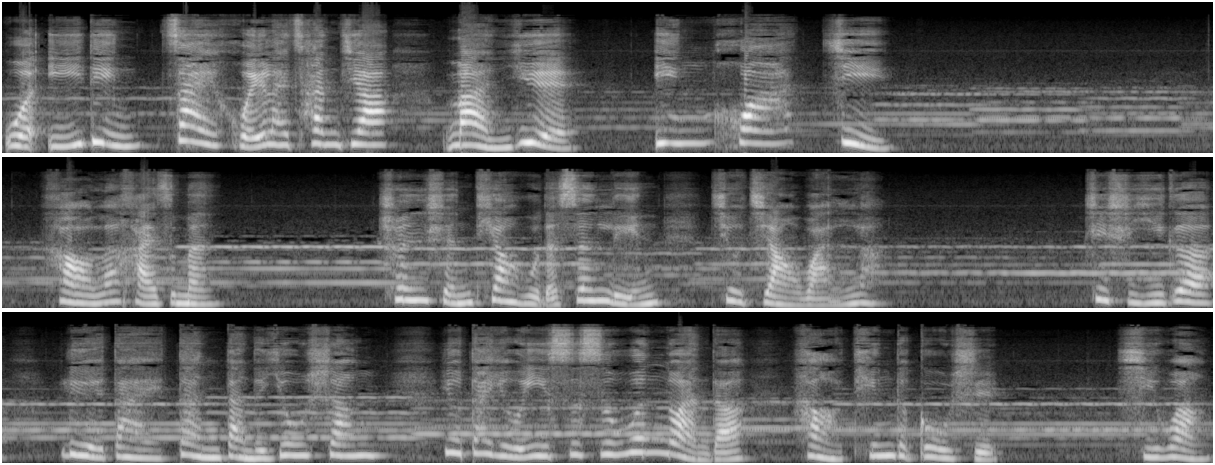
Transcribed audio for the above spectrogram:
我一定再回来参加满月樱花季。”好了，孩子们，春神跳舞的森林就讲完了。这是一个。略带淡淡的忧伤，又带有一丝丝温暖的好听的故事，希望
